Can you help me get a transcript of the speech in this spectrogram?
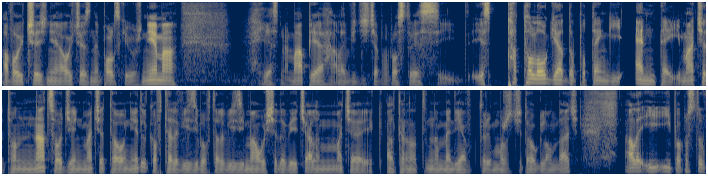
a w ojczyźnie ojczyzny polskiej już nie ma. Jest na mapie, ale widzicie, po prostu jest, jest patologia do potęgi entej i macie to na co dzień, macie to nie tylko w telewizji, bo w telewizji mało się dowiecie, ale macie alternatywne media, w których możecie to oglądać, ale i, i po prostu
